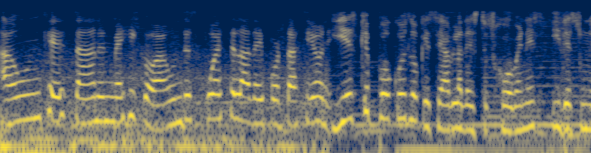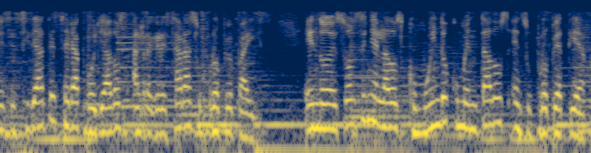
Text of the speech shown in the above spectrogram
aún que están en México, aún después de la deportación. Y es que poco es lo que se habla de estos jóvenes y de su necesidad de ser apoyados al regresar a su propio país en donde son señalados como indocumentados en su propia tierra.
